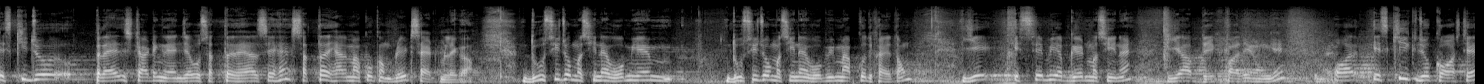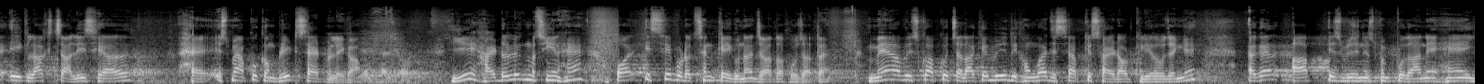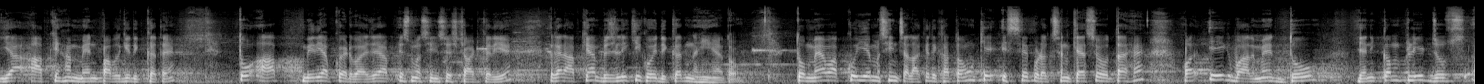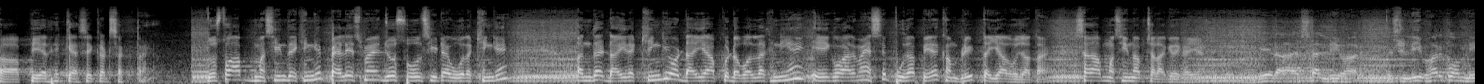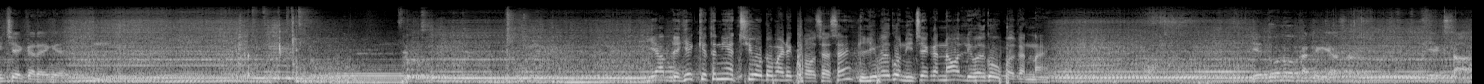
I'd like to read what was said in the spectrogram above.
इसकी जो प्राइस स्टार्टिंग रेंज है वो सत्तर हज़ार से है। सत्तर हज़ार में आपको कंप्लीट सेट मिलेगा। दूसरी जो मशीन है वो भी है दूसरी जो मशीन है वो भी मैं आपको दिखा देता हूँ। ये इससे भी अपग्रेड मशीन है, ये आप देख पा रहे होंगे। और इसकी जो कॉस्ट है, एक लाख चालीस हज़ार है। इसमें आपको कंप्लीट सेट मिलेगा। ये हाइड्रोलिक मशीन है और इससे प्रोडक्शन कई गुना ज़्यादा हो जाता है। मैं अब इसको आपको चला के भी दिखाऊँगा, जिससे आपके साइड आउट क्लियर हो जाएँगे। अगर आप इस बिज़नेस में पुराने हैं या आपके यहाँ मैन पावर की दिक्कत है तो आप, मेरी आपको एडवाइज है, आप इस मशीन से स्टार्ट करिए। अगर आपके यहाँ बिजली की कोई दिक्कत नहीं है तो। तो मैं आपको ये मशीन चला के दिखाता हूँ कि इससे प्रोडक्शन कैसे होता है और एक बार में दो, यानी कंप्लीट जो पेयर है, कैसे कट सकता है। दोस्तों, आप मशीन देखेंगे, पहले इसमें जो सोल सीट है वो रखेंगे, अंदर डाई रखेंगे और डाई आपको डबल रखनी है। एक बार में इससे पूरा पेयर कंप्लीट तैयार हो जाता है। सर, आप मशीन आप चला के दिखाइए। ये रहा इसका लीवर इस लीवर को हम नीचे करेंगे। आप देखिए कितनी अच्छी ऑटोमेटिक प्रोसेस है। लीवर को नीचे करना और लीवर को ऊपर करना है। ये दोनों कट गया सर। एक साथ।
